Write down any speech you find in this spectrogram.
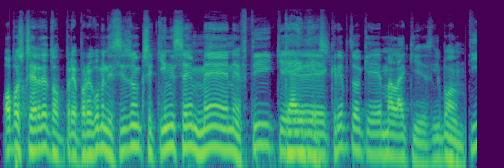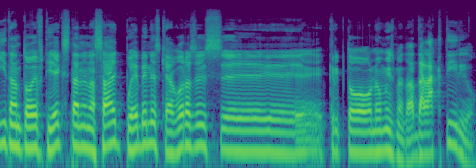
Όπως ξέρετε, το πρε- προηγούμενη season ξεκίνησε με NFT και Καηδίες. κρύπτο και μαλακίες. Λοιπόν, τι ήταν το FTX, ήταν ένα site που έμπαινες και αγόραζες ε, κρυπτονομίσματα. Ανταλλακτήριο.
